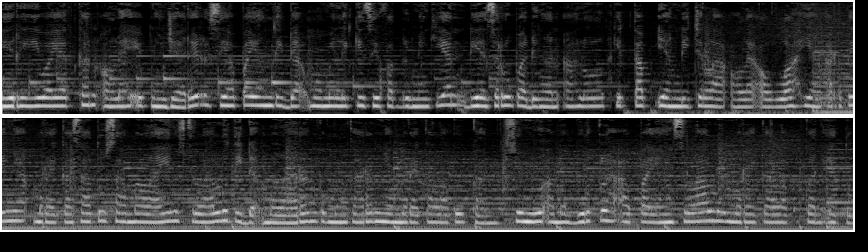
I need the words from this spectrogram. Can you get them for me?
Diriwayatkan oleh Ibnu Jarir siapa yang tidak memiliki sifat demikian dia serupa dengan ahlul kitab yang dicela oleh Allah yang artinya mereka satu sama lain selalu tidak melarang kemungkaran yang mereka lakukan. Sungguh amat buruklah apa yang selalu mereka lakukan itu.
